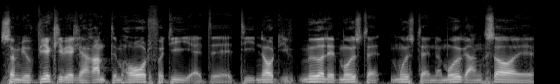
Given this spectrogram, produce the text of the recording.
som jo virkelig, virkelig har ramt dem hårdt, fordi at øh, de, når de møder lidt modstand, modstand og modgang, så, øh,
